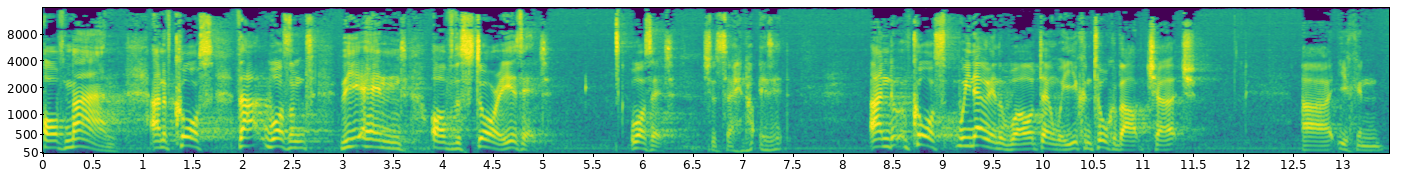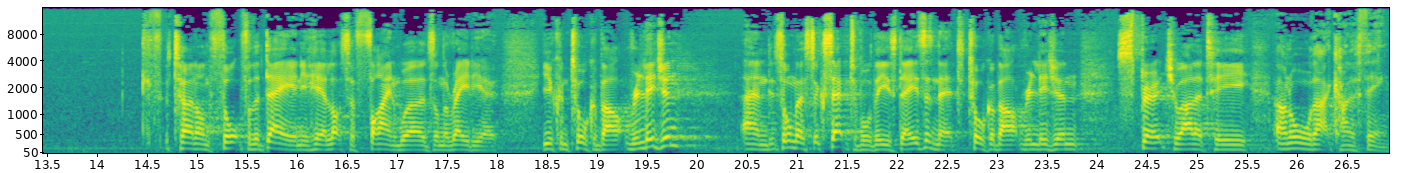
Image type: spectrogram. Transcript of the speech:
of man. And of course, that wasn't the end of the story, is it? Was it? I should say, not is it? And of course, we know in the world, don't we? You can talk about church, uh, you can turn on Thought for the Day and you hear lots of fine words on the radio. You can talk about religion and it's almost acceptable these days, isn't it, to talk about religion, spirituality, and all that kind of thing.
